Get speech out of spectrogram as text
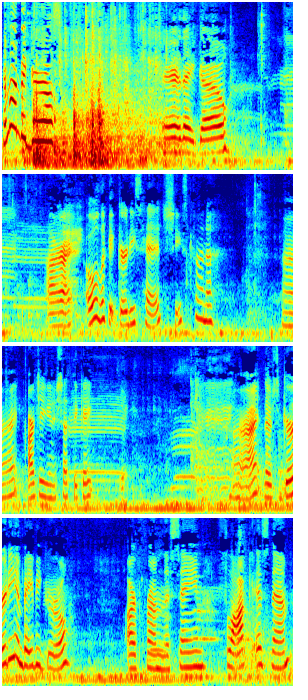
Come on, big girls. There they go. All right. Oh, look at Gertie's head. She's kind of. All right. RJ, you gonna shut the gate? All right. There's Gertie and baby girl are from the same flock as them,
